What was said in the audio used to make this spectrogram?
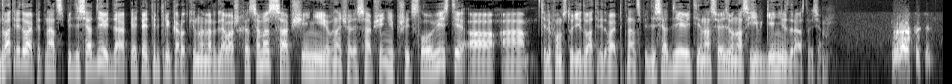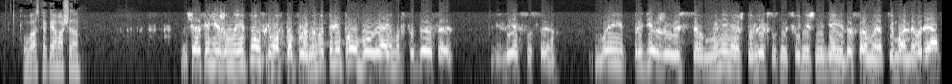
232-1559, да, 5533, короткий номер для ваших смс-сообщений. В начале сообщения пишите слово «Вести», а, а телефон в студии 232-1559, и на связи у нас Евгений, здравствуйте. Здравствуйте. У вас какая машина? Сейчас я езжу на японском автопроме, но перепробовал я и Мерседесы, и Лексусы. Ну и придерживаюсь мнения, что Lexus на сегодняшний день это самый оптимальный вариант,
